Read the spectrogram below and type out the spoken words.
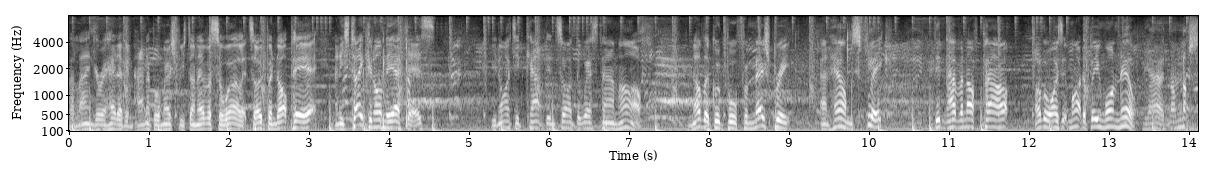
Elanga ahead of him. Hannibal Mejbri's done ever so well. It's opened up here and he's taken on the Efes United camped inside the West Ham half. Another good ball from Mejbri and Helms flick didn't have enough power otherwise it might have been 1-0 Yeah, I'm not.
